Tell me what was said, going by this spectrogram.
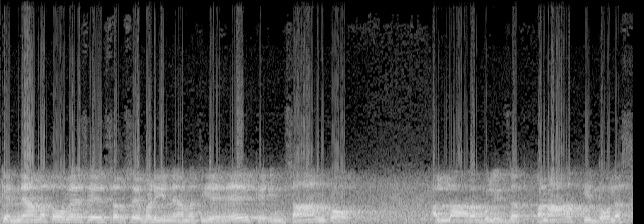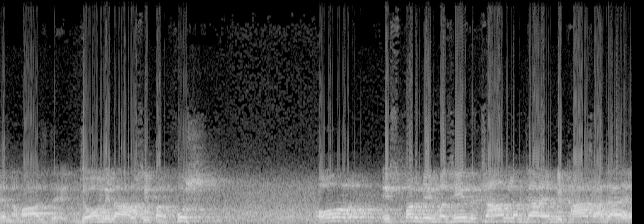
کہ نعمتوں میں سے سب سے بڑی نعمت یہ ہے کہ انسان کو اللہ رب العزت قناعت کی دولت سے نواز دے۔ جو ملا اسی پر خوش۔ اور اس پر بھی مزید چاند لگ جائے، مٹھاس آ جائے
